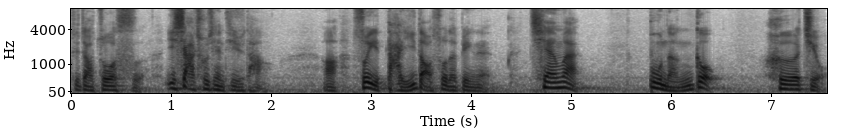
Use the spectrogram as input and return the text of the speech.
这叫作死，一下出现低血糖，啊，所以打胰岛素的病人千万不能够喝酒。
